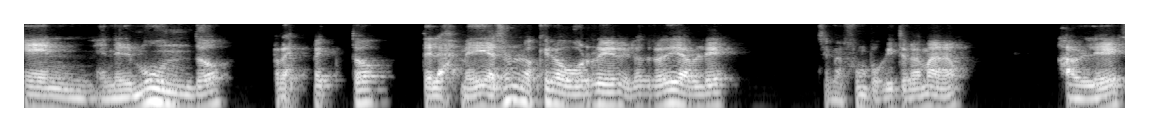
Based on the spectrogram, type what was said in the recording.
en, el mundo respecto de las medidas. Yo no los quiero aburrir, el otro día hablé, se me fue un poquito la mano, hablé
